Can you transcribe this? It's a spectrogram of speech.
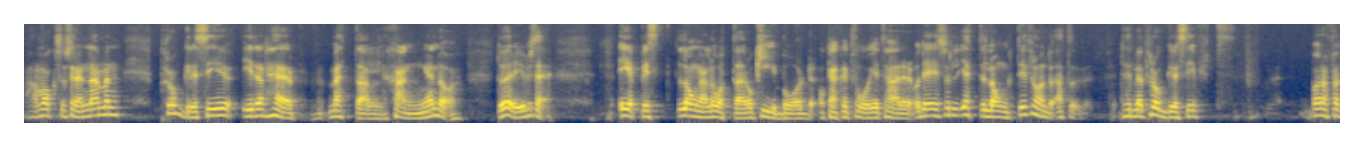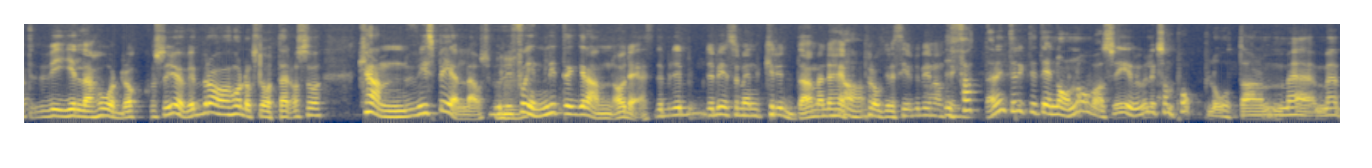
han var också sådär, nej men progressiv i den här metal-genren då, då är det ju så här, episkt långa låtar och keyboard och kanske två gitarrer. Och det är så jättelångt ifrån att det här med progressivt, bara för att vi gillar hårdrock och så gör vi bra hårdrockslåtar och så kan vi spela och så vill vi få in lite grann av det. Det blir, det blir som en krydda, men det här Ja. progressivt, det blir Vi någonting... fattar inte riktigt det, någon av oss. Det är ju liksom poplåtar med, med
